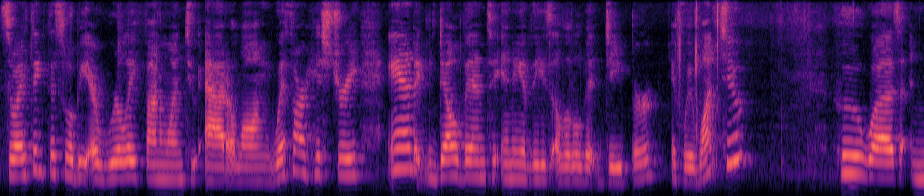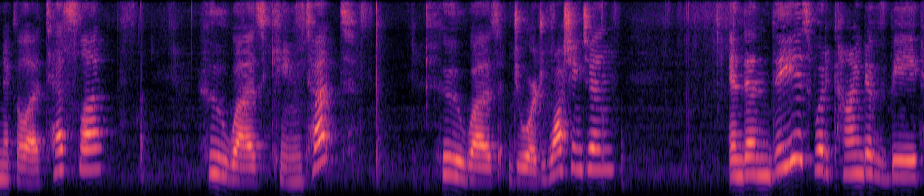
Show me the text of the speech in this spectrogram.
So I think this will be a really fun one to add along with our history and delve into any of these a little bit deeper if we want to. Who was Nikola Tesla? Who was King Tut? Who was George Washington? And then these would kind of be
